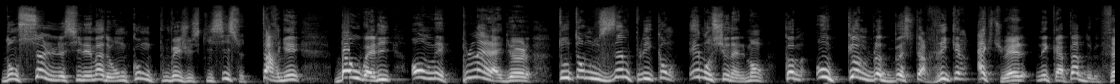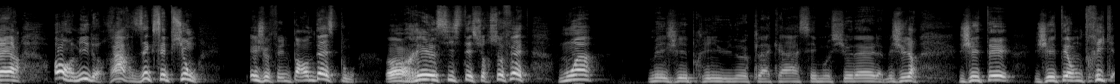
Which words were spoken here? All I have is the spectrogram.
dont seul le cinéma de Hong Kong pouvait jusqu'ici se targuer, Baoubali en met plein la gueule, tout en nous impliquant émotionnellement comme aucun blockbuster ricain actuel n'est capable de le faire, hormis de rares exceptions. Et je fais une parenthèse pour réinsister sur ce fait. Moi, mais j'ai pris une clacasse émotionnelle. Mais je veux dire, j'étais, en trick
